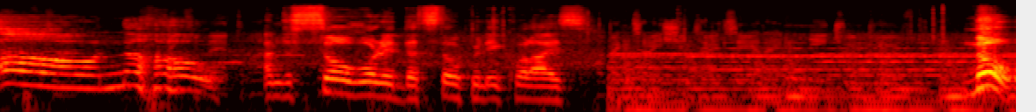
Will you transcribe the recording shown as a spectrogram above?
Oh no! I'm just so worried that Stoke will equalize. No!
